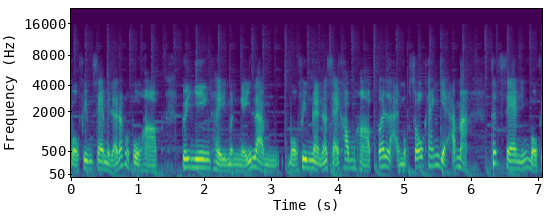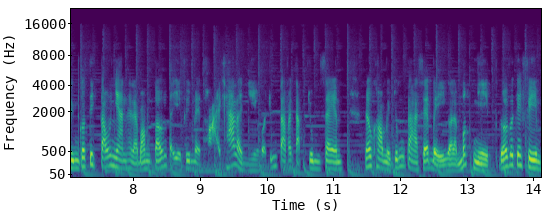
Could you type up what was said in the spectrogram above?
bộ phim xem thì lại rất là phù hợp. Tuy nhiên thì mình nghĩ là bộ phim này nó sẽ không hợp với lại một số khán giả mà thích xem những bộ phim có tiết tấu nhanh hay là bom tấn tại vì phim này thoại khá là nhiều và chúng ta phải tập trung xem. Nếu không thì chúng ta sẽ bị gọi là mất nhịp đối với cái phim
